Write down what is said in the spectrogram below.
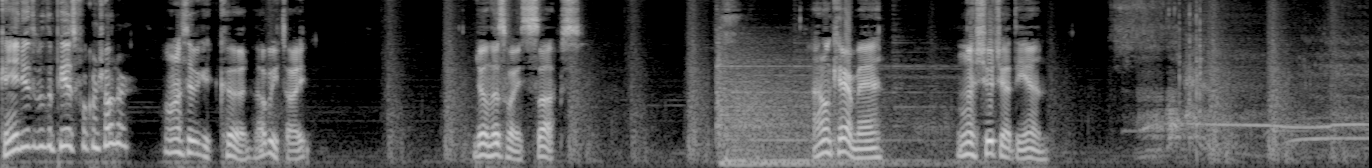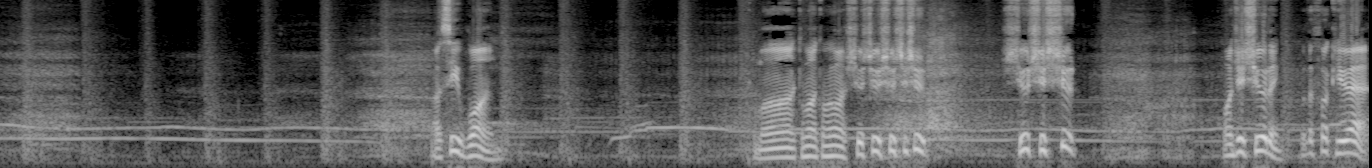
Can you do this with the PS4 controller? I want to see if we could. That'd be tight. Doing this way sucks. I don't care, man. I'm gonna shoot you at the end. I see one. Come on, come on, come on. Shoot, shoot, shoot, shoot, shoot. Shoot, shoot, shoot. Why aren't you shooting? Where the fuck are you at?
